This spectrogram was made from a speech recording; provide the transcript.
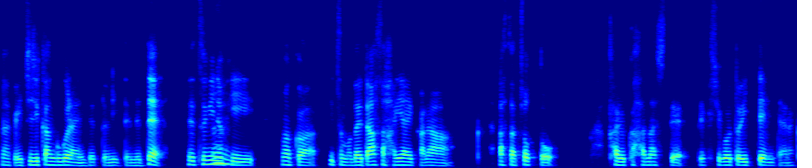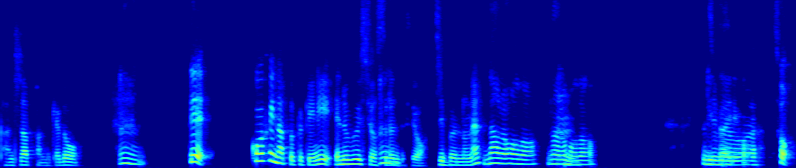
なんか1時間後ぐらいにベッドに行って寝て、で、次の日、なんかいつもだいたい朝早いから、朝ちょっと軽く話して、で、仕事行ってみたいな感じだったんだけど、うん。で、こういう風になった時に NVC をするんですよ。自分のね。なるほど、なるほど。振り自返りは、そう。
